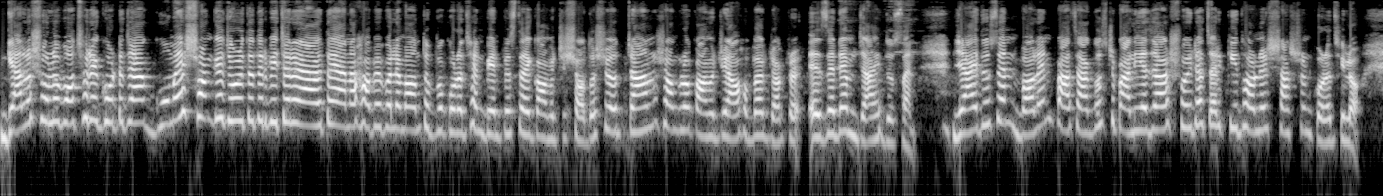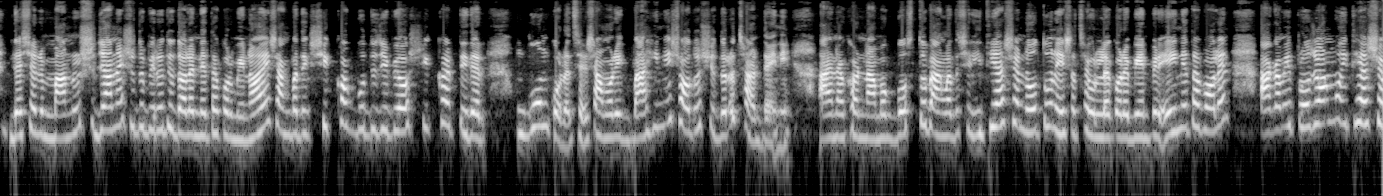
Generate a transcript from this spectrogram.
গেল ষোলো বছরে ঘটে যাওয়া গুমের সঙ্গে জড়িতদের বিচারের আয়তায় আনা হবে বলে মন্তব্য করেছেন বিএনপি স্থায়ী কমিটির সদস্য ত্রাণ সংগ্রহ কমিটির আহ্বায়ক doctor A Z M Zahid Hossain. Zahid Hossain বলেন, পাঁচ আগস্ট পালিয়ে যাওয়া স্বৈরাচার কি ধরনের শাসন করেছিল? দেশের মানুষ জানে শুধু বিরোধী দলের নেতাকর্মী নয়, সাংবাদিক, শিক্ষক, বুদ্ধিজীবী ও শিক্ষার্থীদের গুম করেছে। সামরিক বাহিনী সদস্যদেরও ছাড় দেয়নি। আয়নাঘর নামক বস্তু বাংলাদেশের ইতিহাসে নতুন এসেছে উল্লেখ করে বিএনপির এই নেতা বলেন, আগামী প্রজন্ম ইতিহাসে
